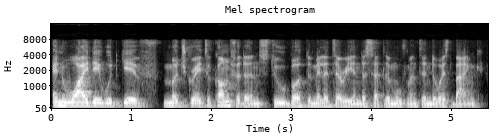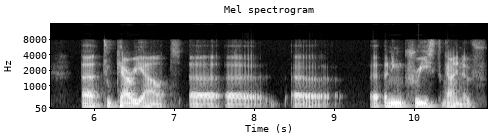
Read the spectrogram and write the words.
and why they would give much greater confidence to both the military and the settler movement in the West Bank uh, to carry out an increased kind of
